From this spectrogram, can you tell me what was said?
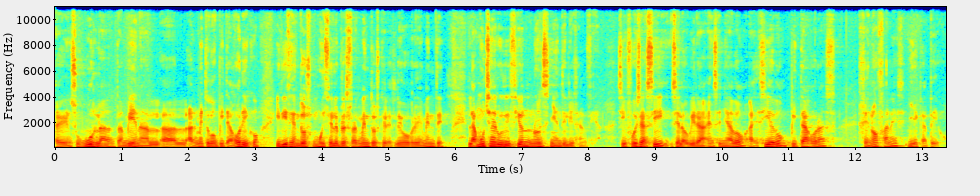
en su burla también al, al, método pitagórico, y dice en dos muy célebres fragmentos que les leo brevemente, la mucha erudición no enseña inteligencia. Si fuese así, se la hubiera enseñado a Hesíodo, Pitágoras, Genófanes y Hecateo.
